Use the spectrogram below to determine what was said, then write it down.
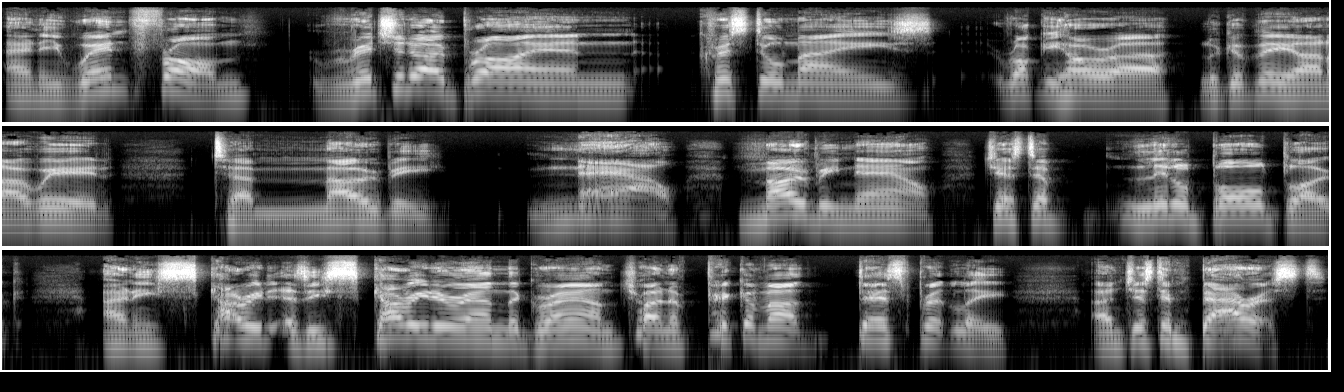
And he went from Richard O'Brien, Crystal Maze, Rocky Horror, Look at Me, Aren't I Weird, to Moby now. Moby now. Just a little bald bloke. And he scurried, as he scurried around the ground, trying to pick him up desperately and just embarrassed.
